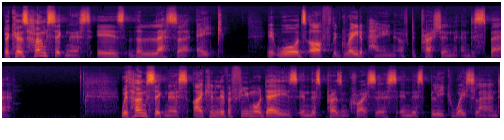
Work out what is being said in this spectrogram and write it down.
Because homesickness is the lesser ache. It wards off the greater pain of depression and despair. With homesickness, I can live a few more days in this present crisis, in this bleak wasteland,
